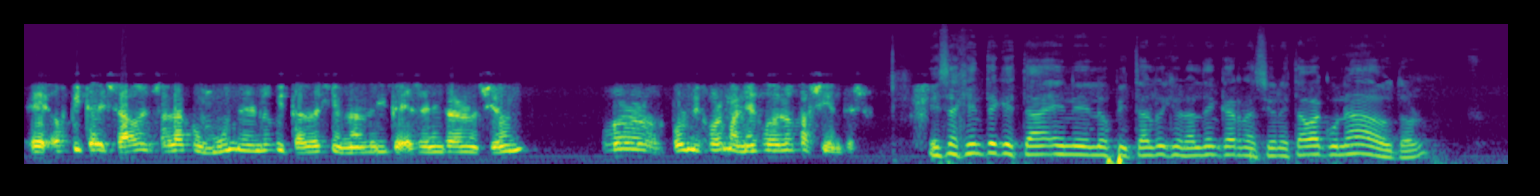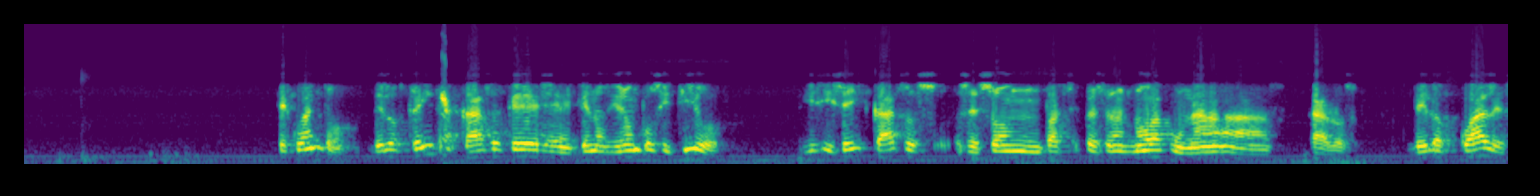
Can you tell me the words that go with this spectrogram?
eh, hospitalizados en sala común en el Hospital Regional de IPS de Encarnación por, por mejor manejo de los pacientes. ¿Esa gente que está en el Hospital Regional de Encarnación está vacunada, doctor? Te cuento, de los 30 casos que, que nos dieron positivo, 16 casos son personas no vacunadas, Carlos, de los cuales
